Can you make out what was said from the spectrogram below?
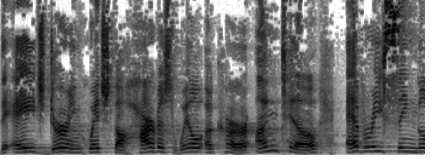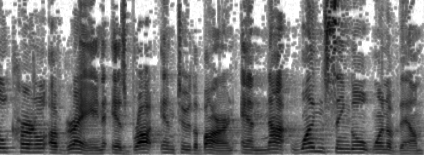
The age during which the harvest will occur until every single kernel of grain is brought into the barn and not one single one of them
